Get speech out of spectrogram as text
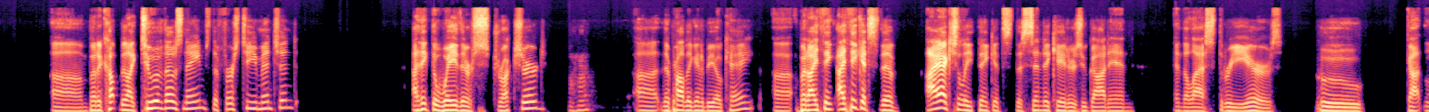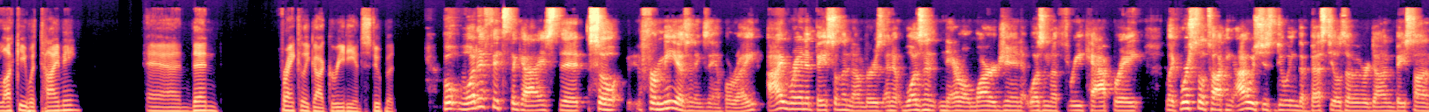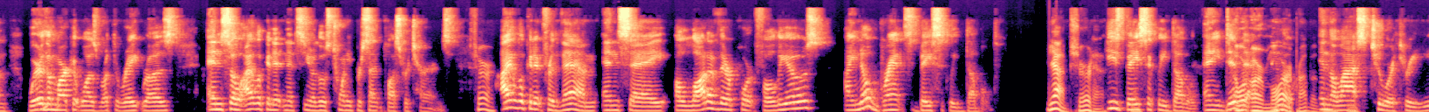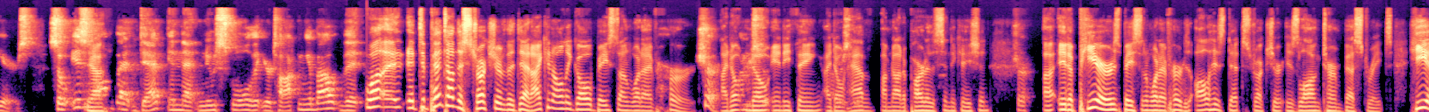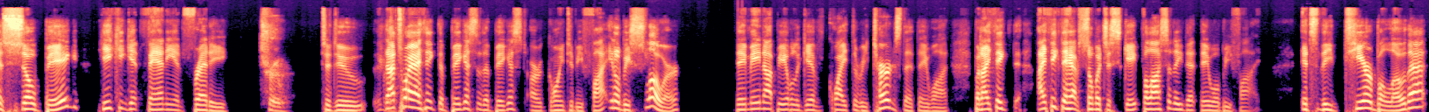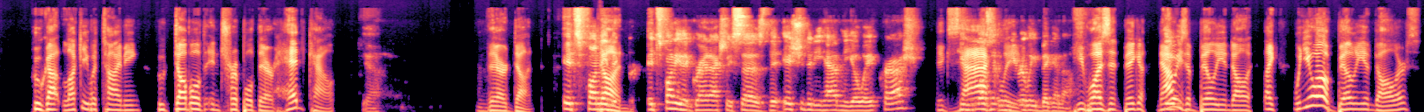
um, but a couple, like two of those names, the first two you mentioned, I think the way they're structured, Mhm. uh, they're probably going to be okay. Uh, but I think I think it's the I actually think it's the syndicators who got in in the last three years who got lucky with timing, and then frankly got greedy and stupid. But what if it's the guys that so for me as an example, right? I ran it based on the numbers and it wasn't narrow margin, it wasn't a three cap rate. Like we're still talking, I was just doing the best deals I've ever done based on where the market was, what the rate was. And so I look at it and it's, you know, those 20% plus returns. Sure. I look at it for them and say a lot of their portfolios, I know Grant's basically doubled. Yeah, I'm sure it has. He's basically doubled. And he did or, that or in more the- probably in the last two or three years. So isn't Yeah. all that debt in that new school that you're talking about that Well, it, it depends on the structure of the debt. I can only go based on what I've heard. sure I don't know anything. I don't Understood. have. I'm not a part of the syndication. sure Uh, it appears, based on what I've heard, is all his debt structure is long-term best rates. He is so big, he can get Fannie and Freddie true to do. Sure. That's why I think the biggest of the biggest are going to be fine. It'll be slower. They may not be able to give quite the returns that they want, but I think I think they have so much escape velocity that they will be fine. It's the tier below that who got lucky with timing, who doubled and tripled their head count. yeah They're done. it's funny that, Done. it's funny that Grant actually says the issue that he had in the 08 crash he Exactly. wasn't nearly big enough He wasn't big. Now He- he's a billion dollar. Like when you owe a billion dollars,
